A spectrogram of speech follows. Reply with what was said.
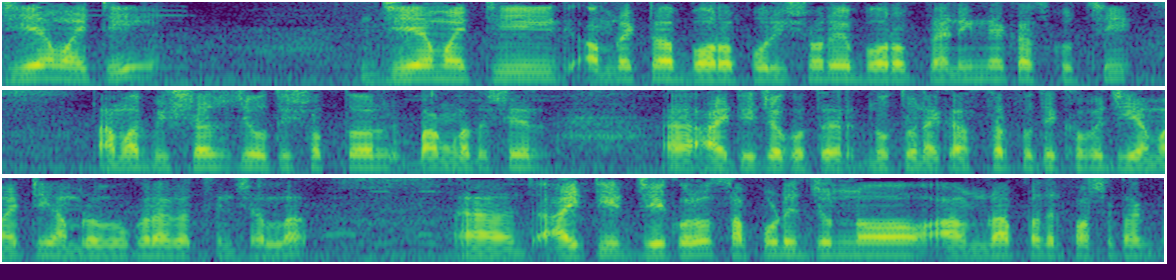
জিএমআইটি জিএমআইটি আমরা একটা বড় পরিসরে বড় প্ল্যানিং নিয়ে কাজ করছি। আমার বিশ্বাস যে অতি সত্বর বাংলাদেশের আইটি জগতের নতুন এক আস্থার প্রতীক হবে জিএমআইটি আমরা উপভোগ করে আগাচ্ছি ইনশাল্লাহ আইটির যে কোনো সাপোর্টের জন্য আমরা আপনাদের পাশে থাকব।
